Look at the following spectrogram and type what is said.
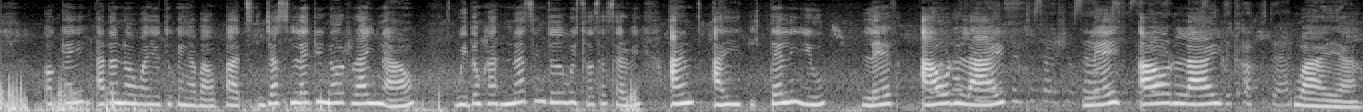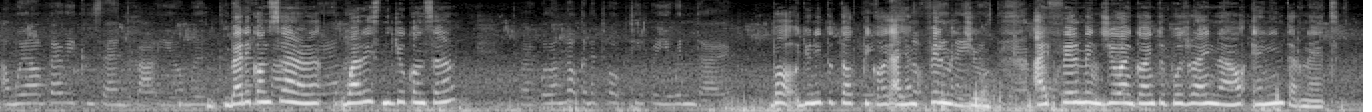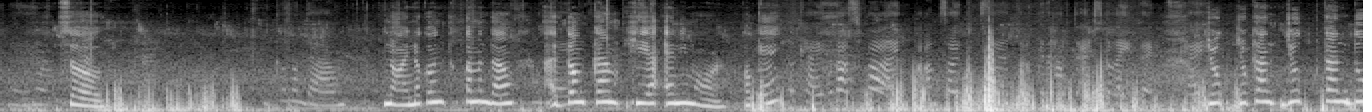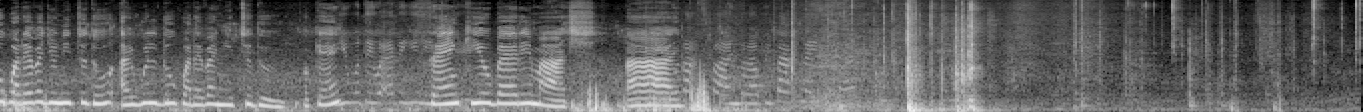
Okay, I don't know what you're talking about, but just let you know right now, we don't have nothing to do with social service, and i'm telling you, live our life, spoken to social live our life. Why? uh, And we are very concerned about you. And we're very concerned. What is your concern? Well, I'm not going to talk to you through your window. But you need to talk because I am filming you. I filming you. I'm going to put right now in internet. So Come on down. No, I'm not going to come down. I don't come here anymore. Okay? Okay, well that's fine, but I'm so concerned that I'm going to have to escalate things, okay? You you can you can do whatever you need to do. I will do whatever I need to do. Okay? You will do whatever you need Thank you very much. Okay, Bye. well, that's fine.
